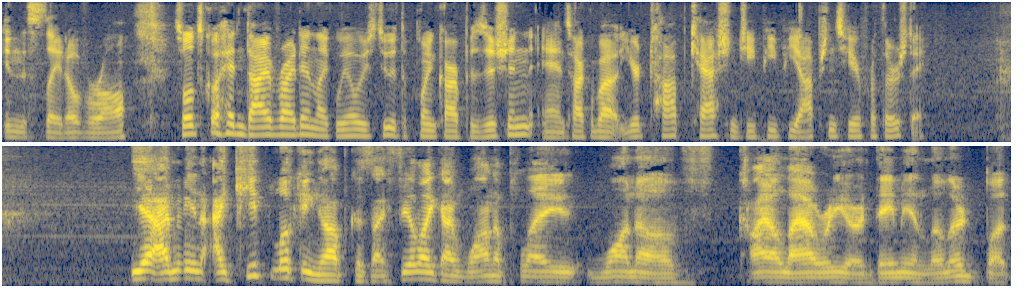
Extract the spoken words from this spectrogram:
in the slate overall. So let's go ahead and dive right in, like we always do, at the point guard position, and talk about your top cash and GPP options here for Thursday. Yeah, I mean, I keep looking up because I feel like I want to play one of Kyle Lowry or Damian Lillard, but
